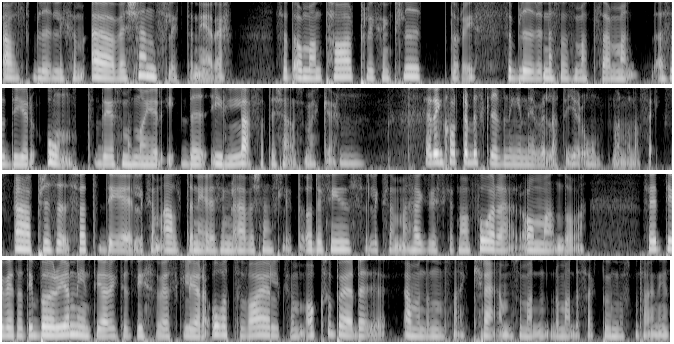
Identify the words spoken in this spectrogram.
allt blir liksom överkänsligt där nere. Så att om man tar på liksom klitoris så blir det nästan som att så här, man, alltså det gör ont. Det är som att någon gör dig illa för att det känns så mycket. Mm. Ja, den korta beskrivningen är väl att det gör ont när man har sex. Ja precis för att det är liksom allt där nere är så himla överkänsligt och det finns liksom hög risk att man får det här om man då för att jag vet att i början när inte jag riktigt visste vad jag skulle göra åt så var jag liksom också började använda någon sån här kräm som man, de hade sagt på ungdomsmottagningen.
